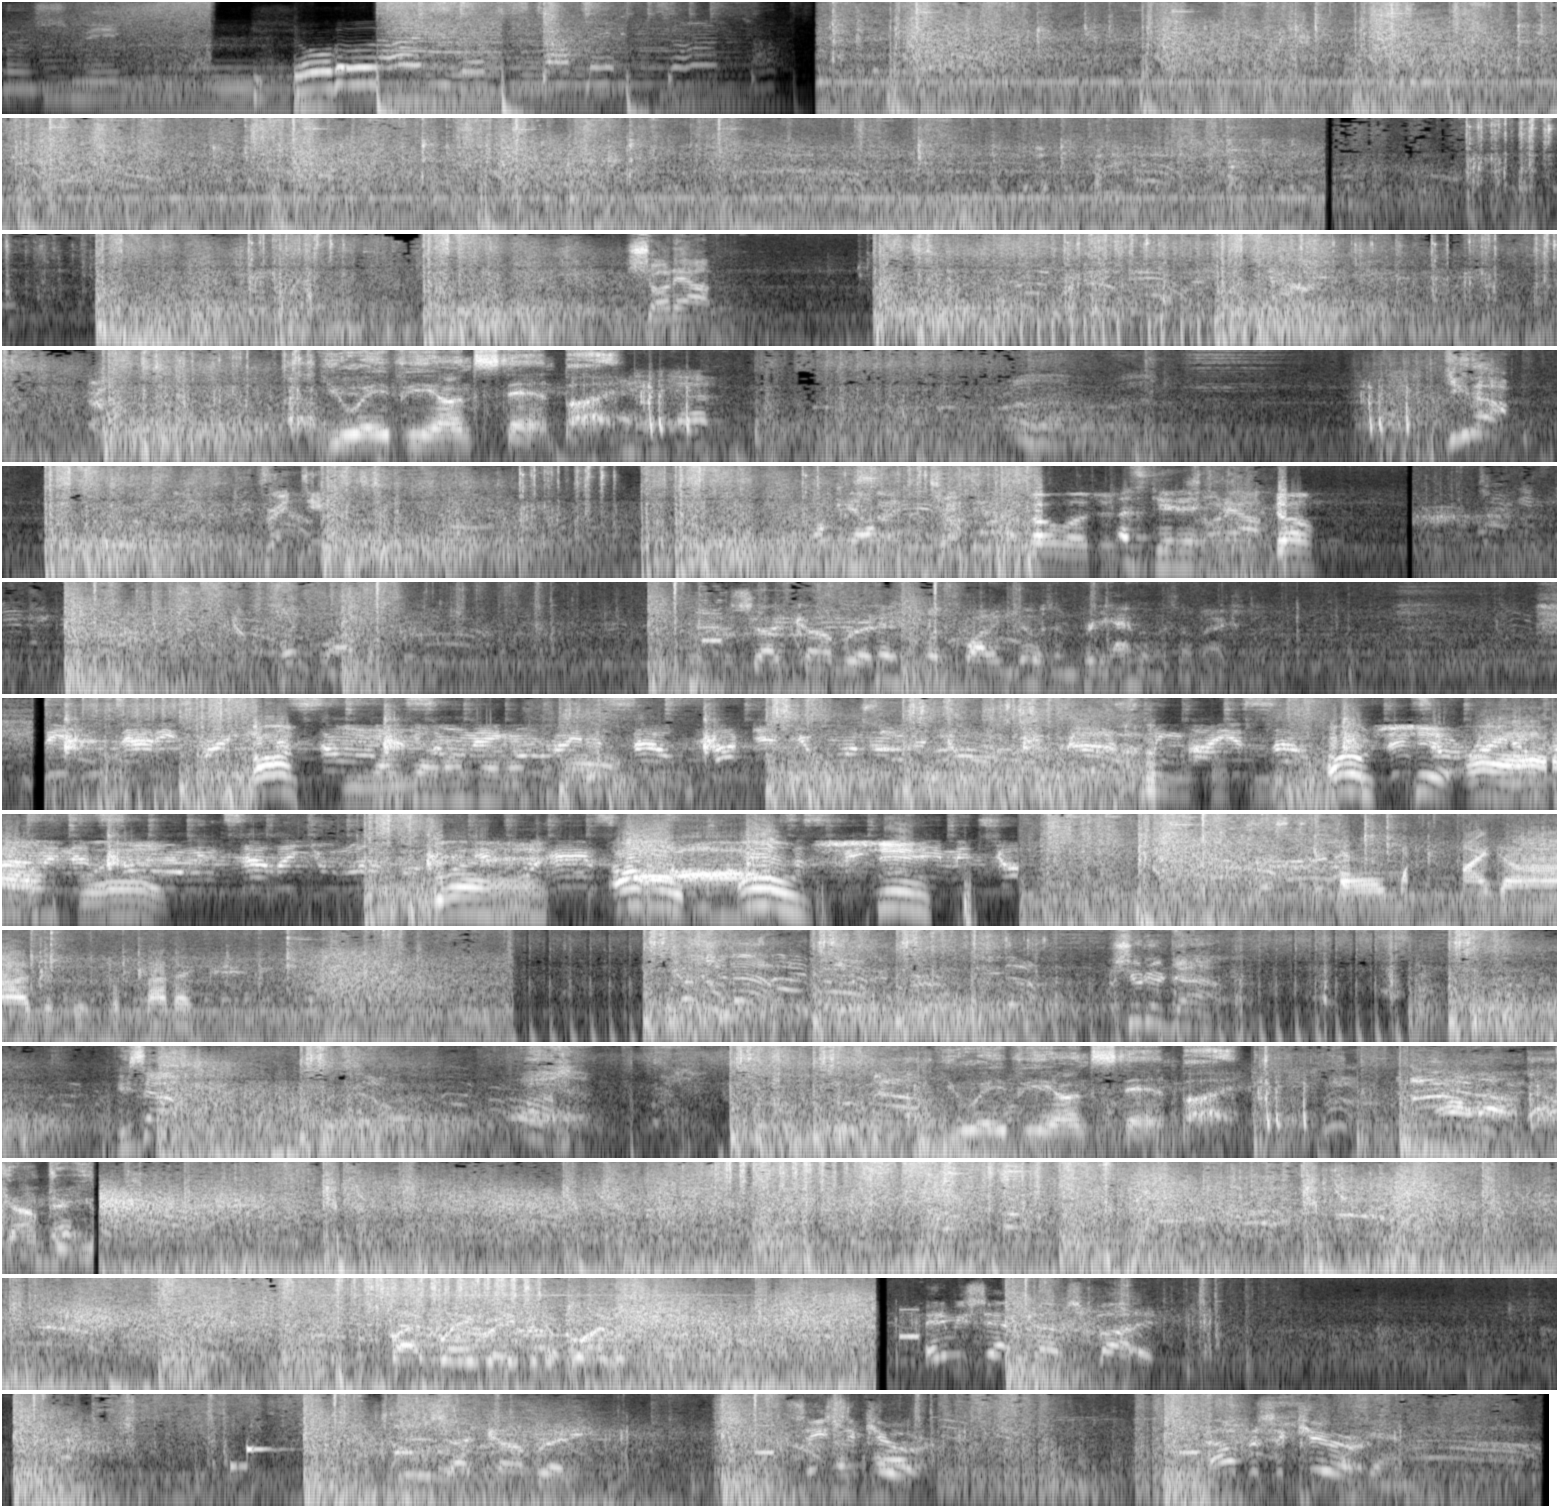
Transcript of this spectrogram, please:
Shot out. UAV on standby. One kill. Go, Legend. Let's get it. Go. Split squad. SATCOM ready. Because split squatting goes, I'm pretty happy with myself actually. Fuck Don't kill, don't kill, don't kill. Oh shit. Oh, ah, split. Split. Oh, oh shit. Oh my, my god, this is pathetic. Shot out. Shooter down. He's out. UAV on standby. Counter U. Enemy SATCOM spotted. SATCOM ready. C secure. Alpha secure.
